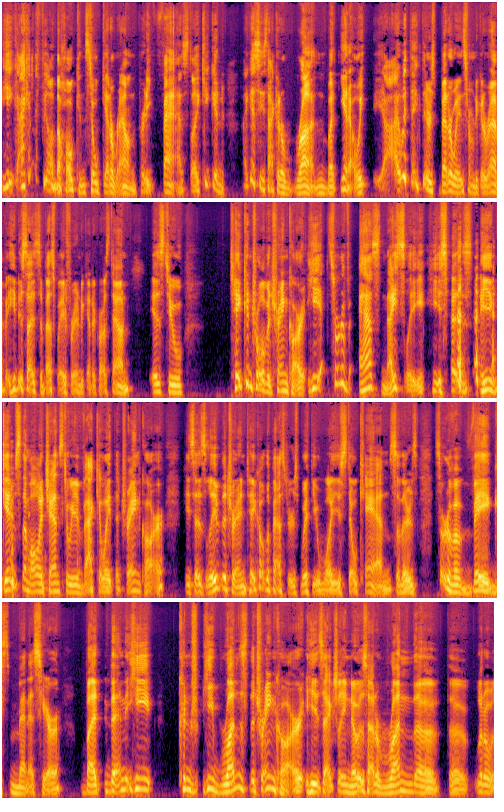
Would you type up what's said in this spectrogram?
he. I get the feeling the Hulk can still get around pretty fast. Like he could. I guess he's not going to run, but you know, he, I would think there's better ways for him to get around. But he decides the best way for him to get across town is to take control of a train car. He sort of asks nicely. He says he gives them all a chance to evacuate the train car. He says, "Leave the train, take all the passengers with you while you still can." So there's sort of a vague menace here, but then he he runs the train car. He's actually knows how to run the the little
